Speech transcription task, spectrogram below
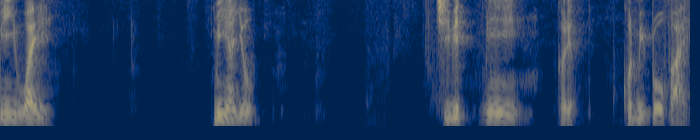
มีวัย มีอายุ ชีวิตมีเขาเรียก คนมีโปรไฟล์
